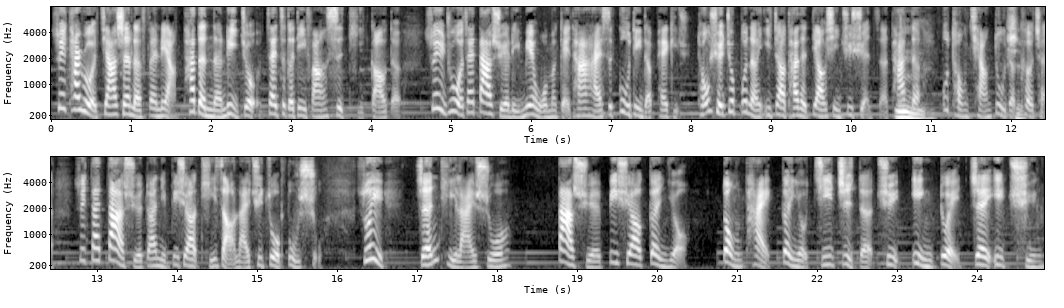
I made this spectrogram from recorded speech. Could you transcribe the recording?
所以他如果加深了分量，他的能力就在这个地方是提高的。所以，如果在大学里面，我们给他还是固定的 package，同学就不能依照他的调性去选择他的不同强度的课程。所以在大学端，你必须要提早来去做部署。所以整体来说，大学必须要更有动态、更有机制的去应对这一群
